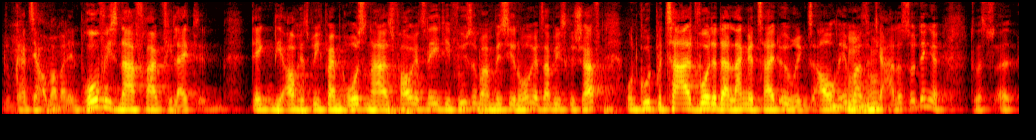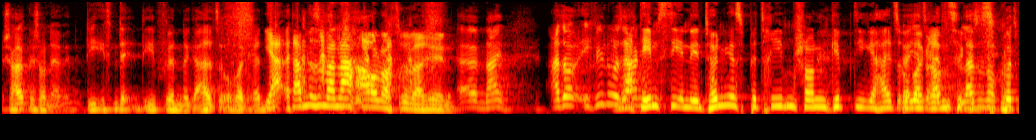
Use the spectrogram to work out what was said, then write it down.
du kannst ja auch mal bei den Profis nachfragen, vielleicht denken die auch, jetzt bin ich beim großen HSV, jetzt lege ich die Füße mal ein bisschen hoch, jetzt habe ich es geschafft und gut bezahlt wurde da lange Zeit übrigens auch immer, sind ja alles so Dinge. Du hast äh, Schalke schon erwähnt, die, die für eine Gehaltsobergrenze. Ja, da müssen wir nachher auch noch drüber reden. Äh, nein, also ich will nur sagen, Nachdem es die in den Tönnies-Betrieben schon gibt, die Gehaltsobergrenze. auf, lass uns noch kurz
